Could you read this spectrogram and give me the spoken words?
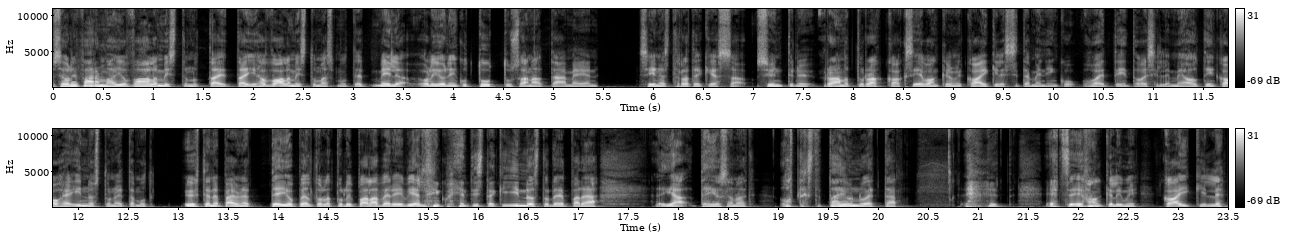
se oli varmaan jo valmistunut tai, tai ihan valmistumassa, mutta et meillä oli jo niinku tuttu sana tämä meidän siinä strategiassa syntynyt raamattu rakkaaksi. Evankeliumi kaikille, sitä me niinku hoettiin toisille. Me oltiin kauhean innostuneita, mutta yhtenä päivänä Teijo Peltola tuli palaveri vielä niinku entistäkin innostuneempana. Ja Teijo sanoi, että oletteko te tajunnut, että että et se evankeliumi kaikille,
